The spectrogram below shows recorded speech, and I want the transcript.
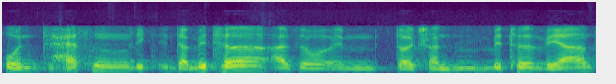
und Hessen liegt in der Mitte, also im Deutschland-Mittelwert.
